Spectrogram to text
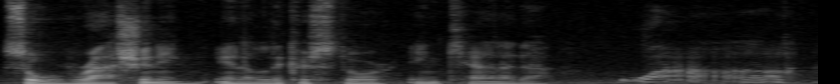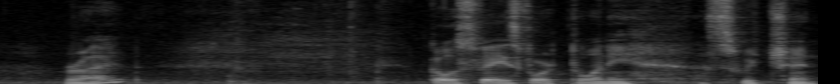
So rationing in a liquor store in Canada. Wow right? Ghostface 420 sweet chin.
